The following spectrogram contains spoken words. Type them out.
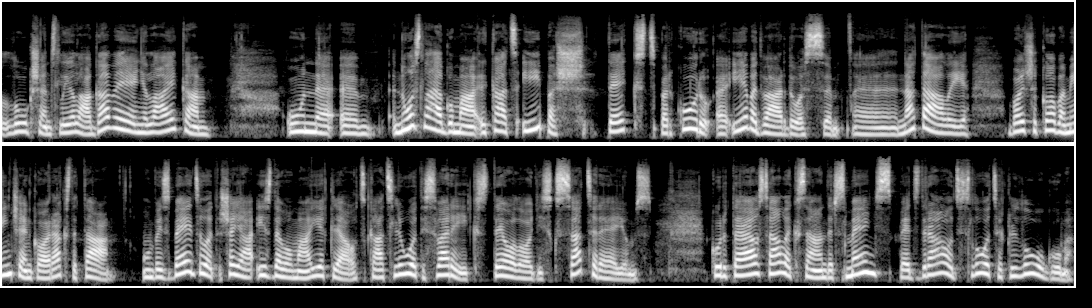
lūkšanas lielā gavēņa laikam. Un um, noslēgumā ir kāds īpašs teksts, par kuru uh, ievadvārdos Natālija Bolšakova Minčenko raksta tā: Un visbeidzot, šajā izdevumā iekļauts kāds ļoti svarīgs teoloģisks sacerējums, kuru tēvs Aleksandrs Meņš pēc draudzes locekļu lūguma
